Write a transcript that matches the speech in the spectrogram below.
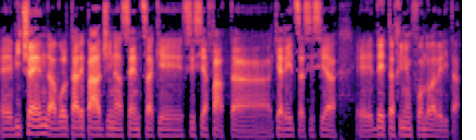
eh, vicenda, voltare pagina senza che si sia fatta chiarezza, si sia eh, detta fino in fondo la verità.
